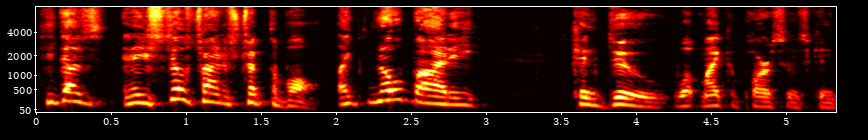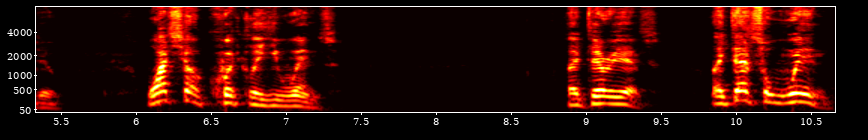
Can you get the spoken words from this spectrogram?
he does, and he's still trying to strip the ball. Like nobody can do what Micah Parsons can do. Watch how quickly he wins. Like there he is. Like that's a win.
